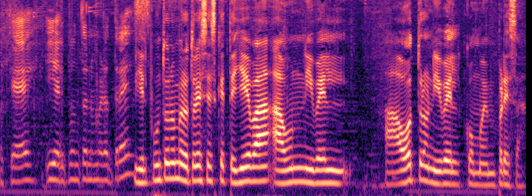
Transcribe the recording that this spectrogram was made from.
Ok. ¿Y el punto número tres? Y el punto número tres es que te lleva a un nivel, a otro nivel como empresa,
